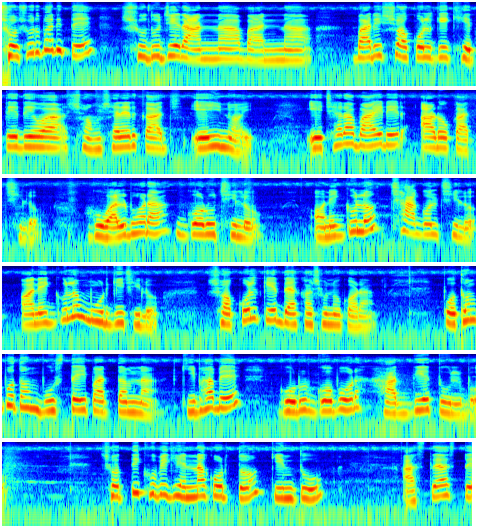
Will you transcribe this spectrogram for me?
শ্বশুরবাড়িতে শুধু যে রান্না, বান্না, বাড়ির সকলকে খেতে দেওয়া, সংসারের কাজ এই নয়, এছাড়া বাইরের আরও কাজ ছিল। গোয়াল ভরা গরু ছিল, অনেকগুলো ছাগল ছিল, অনেকগুলো মুরগি ছিল, সকলকে দেখাশুনো করা। প্রথম প্রথম বুঝতেই পারতাম না কীভাবে গরুর গোবর হাত দিয়ে তুলব। সত্যি খুবই ঘেন্না করতো, কিন্তু আস্তে আস্তে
